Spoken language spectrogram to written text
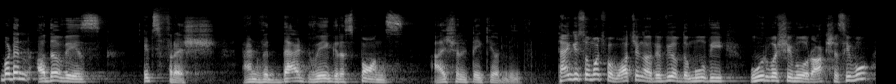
but in other ways, it's fresh. And with that vague response, I shall take your leave. Thank you so much for watching our review of the movie Urvasivo Rakshasivo.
